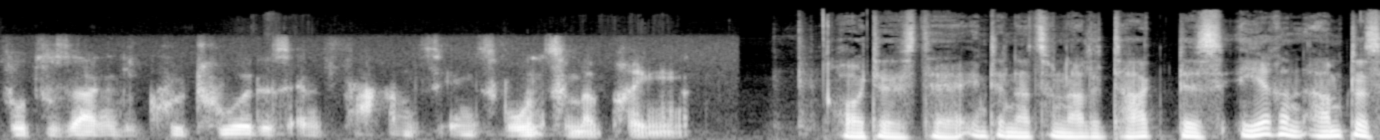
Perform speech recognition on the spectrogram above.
sozusagen die Kultur des Entfachens ins Wohnzimmer bringen. Heute ist der internationale Tag des Ehrenamtes.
